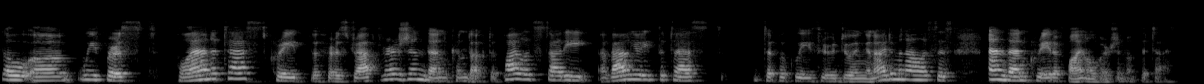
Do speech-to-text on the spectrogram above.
So uh, we first plan a test, create the first draft version, then conduct a pilot study, evaluate the test, typically through doing an item analysis, and then create a final version of the test.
